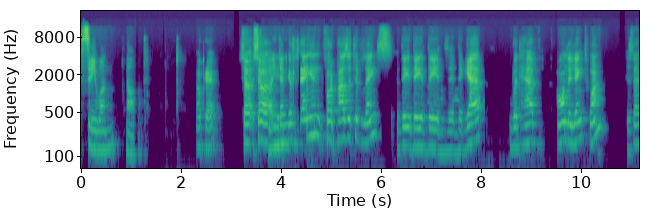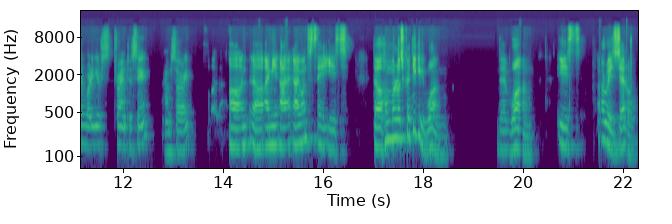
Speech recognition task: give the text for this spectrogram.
three one not. Okay. So, so uh, you're saying for positive links, the, the, the, the, the gap would have only linked one? Is that what you're trying to say? I'm sorry. Uh, uh, I mean, I, I want to say is the homological degree one, the one is always zero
